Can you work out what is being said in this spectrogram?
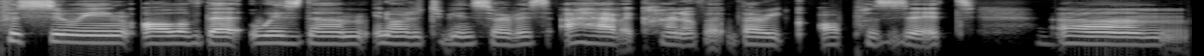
pursuing all of that wisdom in order to be in service. I have a kind of a very opposite um,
